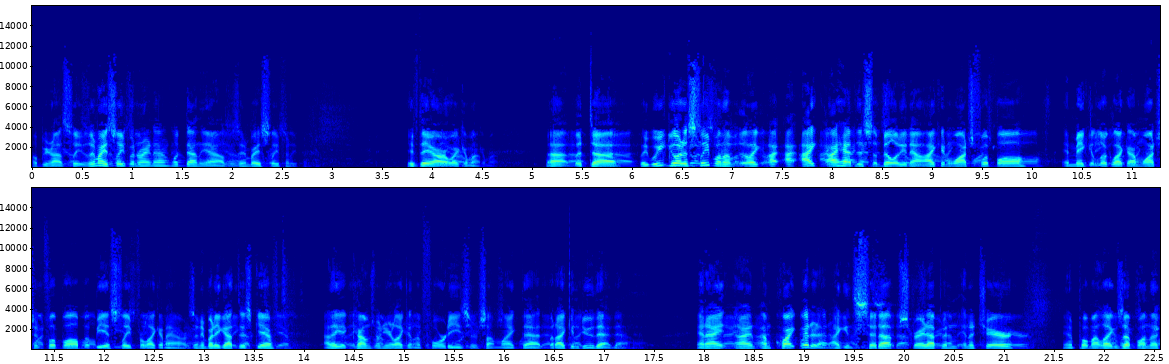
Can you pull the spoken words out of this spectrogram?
Hope you're not sleeping. Is anybody sleeping right now? Look down the aisles. Is anybody sleeping? If they are, wake them up. Uh, but uh, but we go to sleep on them. Like I, I I have this ability now. I can watch football and make it look like I'm watching football, but be asleep for like an hour. Has anybody got this gift? I think it comes when you're like in the 40s or something like that. But I can do that now, and I, I am quite good at it. I can sit up straight up in, in a chair and put my legs up on the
